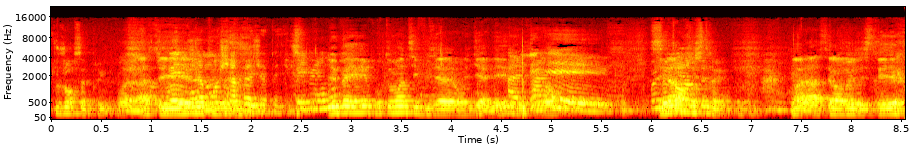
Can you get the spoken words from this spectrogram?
toujours ça prix. Voilà, c'est le moins cher Je payerai pour tout le monde si vous avez envie d'y aller. Allez C'est enregistré. Voilà, c'est enregistré.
